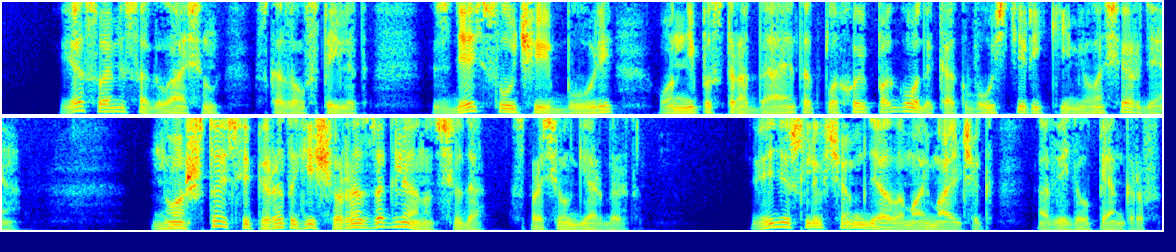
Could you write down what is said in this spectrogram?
— Я с вами согласен, — сказал Спилет. — Здесь, в случае бури, он не пострадает от плохой погоды, как в устье реки Милосердия. — Ну а что, если пираты еще раз заглянут сюда? — спросил Герберт. — Видишь ли, в чем дело, мой мальчик, — ответил Пенкроф.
